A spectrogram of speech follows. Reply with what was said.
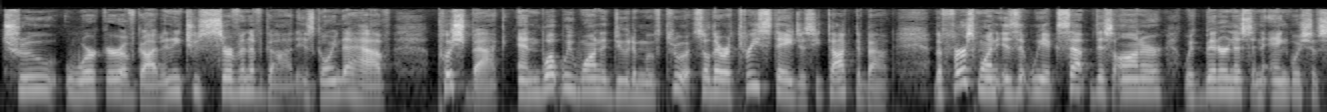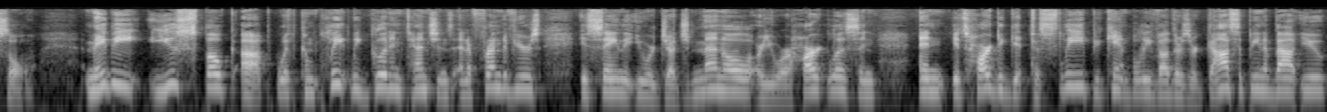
true worker of God, any true servant of God is going to have pushback and what we want to do to move through it. So there are three stages he talked about. The first one is that we accept dishonor with bitterness and anguish of soul. Maybe you spoke up with completely good intentions and a friend of yours is saying that you were judgmental or you were heartless and and it's hard to get to sleep. You can't believe others are gossiping about you.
